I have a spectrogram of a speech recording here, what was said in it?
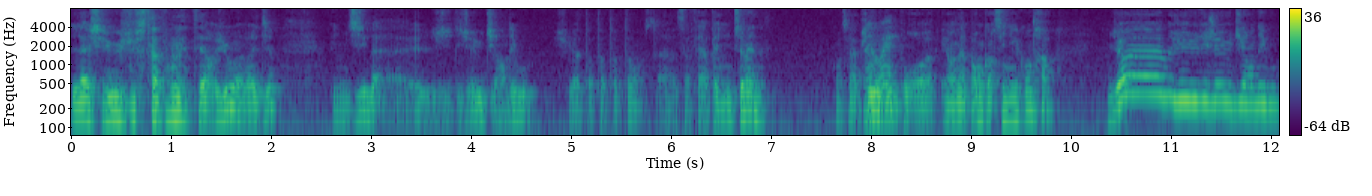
Là, j'ai eu juste avant l'interview, à vrai dire. Il me dit, bah, j'ai déjà eu 10 rendez-vous. Je suis, attends, attends, attends, ça, ça fait à peine une semaine qu'on s'est appelé Ah ouais. pour, euh, et on n'a pas encore signé le contrat. Il me dit, ouais, mais j'ai déjà eu 10 rendez-vous.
